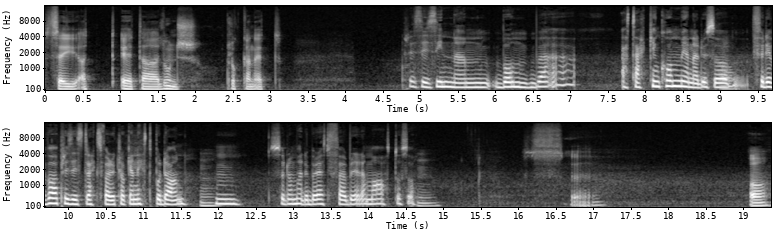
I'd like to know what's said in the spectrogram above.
sig att äta lunch klockan ett. Precis innan bombattacken kom menar du? Så, ja. För det var precis strax före klockan ett på dagen. Mm. Mm. Så de hade börjat förbereda mat och så. Mm. så ja,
